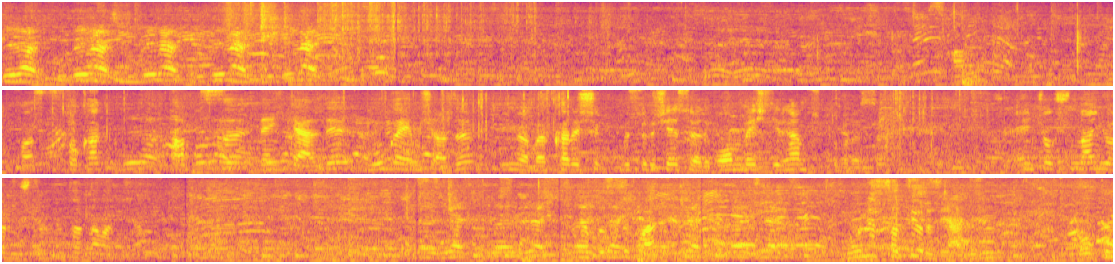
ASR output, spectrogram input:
Cuidado, cuidado, cuidado, cuidado, cuidado. Sokak tatlısı denk geldi. Muga'ymış adı. Bilmiyorum böyle karışık bir sürü şey söyledik. 15 dirhem tuttu burası. En çok şundan görmüştüm. Tadına bakacağım. İçinde fıstık var. Bunu satıyoruz ya. Bizim lokum,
